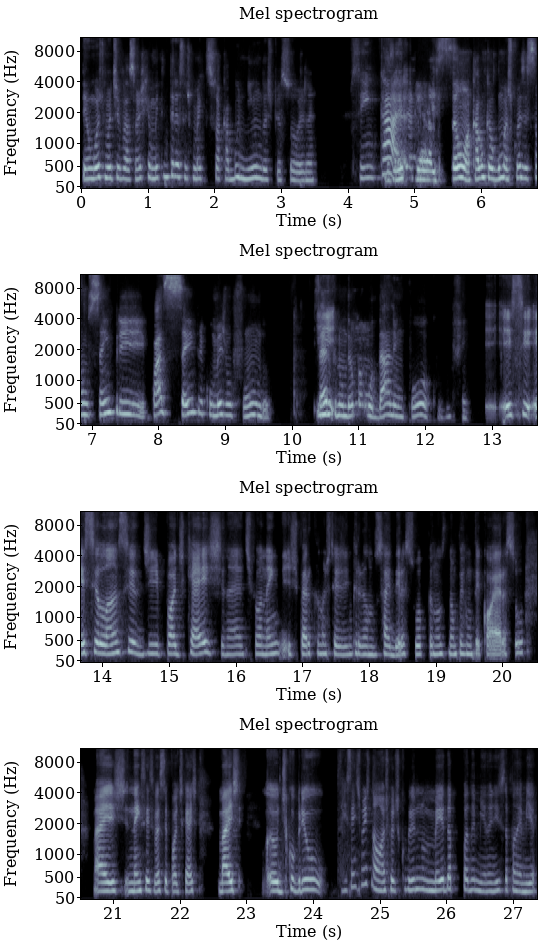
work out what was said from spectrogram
tem algumas motivações que é muito interessante como é que isso acaba unindo as pessoas, né? Sim, cara. Elas são, acabam que algumas coisas são sempre, quase sempre com o mesmo fundo. Sério e... que não deu para mudar nem um pouco, enfim esse esse lance de podcast, né? Tipo, eu nem espero que eu não esteja entregando saideira sua, porque eu não, não perguntei qual era a sua, mas nem sei se vai ser podcast. Mas eu descobri o, recentemente não, acho que eu descobri no meio da pandemia, no início da pandemia,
